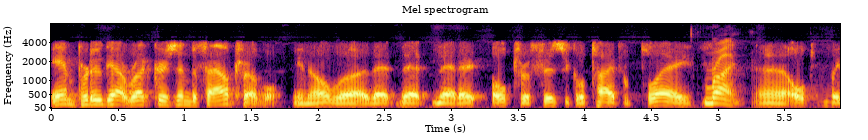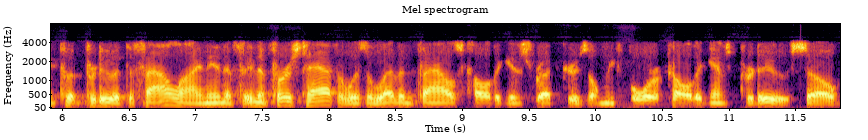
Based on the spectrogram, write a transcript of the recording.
and Purdue got Rutgers into foul trouble. You know uh, that that that ultra physical type of play, right? Uh, ultimately put Purdue at the foul line. And if in the first half it was 11 fouls called against Rutgers, only four called against Purdue. So.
